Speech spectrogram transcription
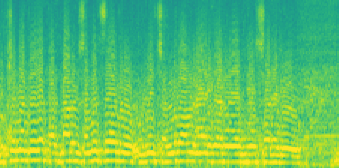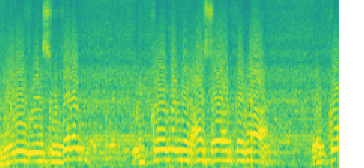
ముఖ్యమంత్రిగా పద్నాలుగు సంవత్సరాలు ఉండే చంద్రబాబు నాయుడు గారు ఏం చేశారని వేరే చేసుకుంటే ఎక్కువ మంది రాష్ట్ర వ్యాప్తంగా ఎక్కువ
